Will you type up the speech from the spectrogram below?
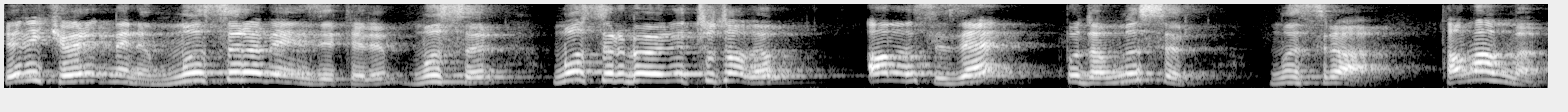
Dedi ki öğretmenim Mısır'a benzetelim. Mısır. Mısır böyle tutalım. Alın size. Bu da Mısır. Mısra. Tamam mı?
